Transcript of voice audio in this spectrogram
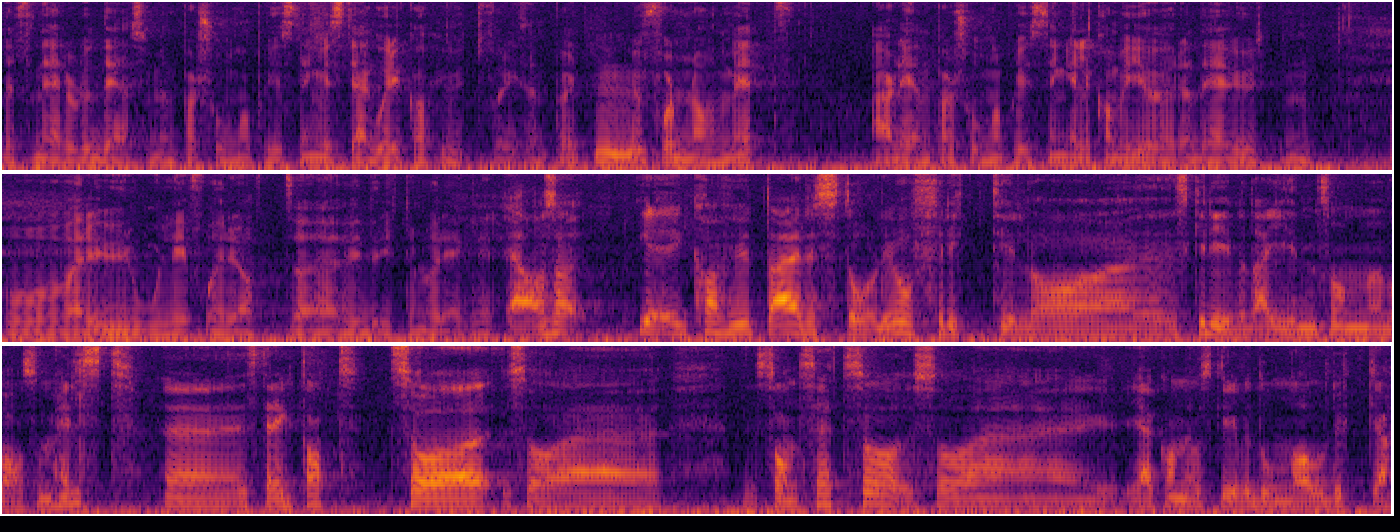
definerer du det som en personopplysning? Hvis jeg går i Kahoot f.eks. For mm. med fornavnet mitt, er det en personopplysning, eller kan vi gjøre det uten å være urolig for at uh, vi bryter noen regler? Ja, altså Kahoot, der står du jo fritt til å eh, skrive deg inn som hva som helst, eh, strengt tatt. Så, så eh, sånn sett så, så eh, Jeg kan jo skrive Donald Duck ja,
